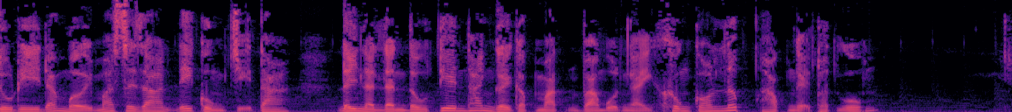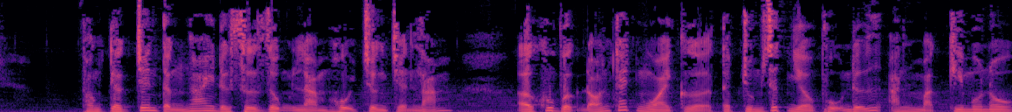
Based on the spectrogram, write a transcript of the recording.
Yuri đã mời Masaya đi cùng chị ta. Đây là lần đầu tiên hai người gặp mặt vào một ngày không có lớp học nghệ thuật gốm. Phòng tiệc trên tầng 2 được sử dụng làm hội trường triển lãm. Ở khu vực đón khách ngoài cửa tập trung rất nhiều phụ nữ ăn mặc kimono.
